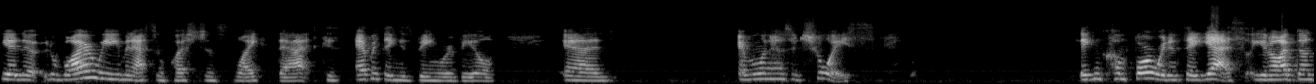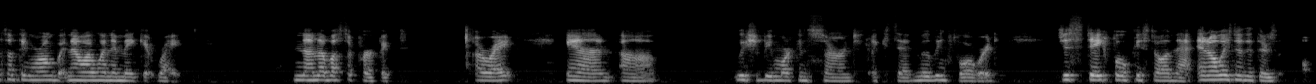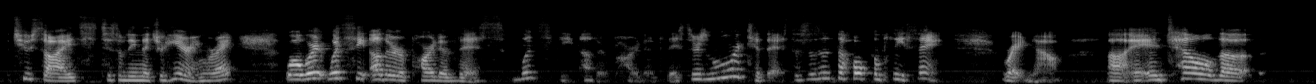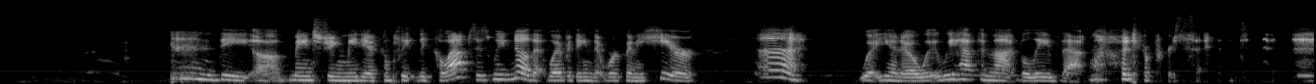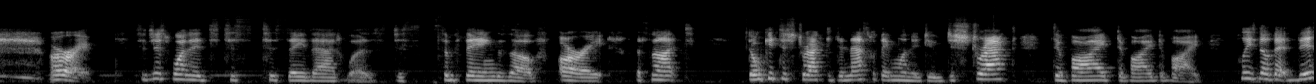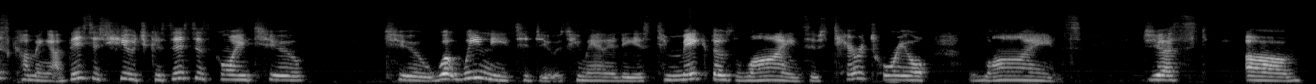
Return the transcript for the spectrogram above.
You know why are we even asking questions like that? Because everything is being revealed, and everyone has a choice. They can come forward and say, yes, you know, I've done something wrong, but now I want to make it right. None of us are perfect. All right. And uh, we should be more concerned, like I said, moving forward. Just stay focused on that and always know that there's two sides to something that you're hearing, right? Well, what's the other part of this? What's the other part of this? There's more to this. This isn't the whole complete thing right now. Uh, until the the uh, mainstream media completely collapses, we know that everything that we're going to hear, ah, we, you know, we, we have to not believe that 100%. all right. So just wanted to, to say that was just some things of, all right, let's not, don't get distracted. And that's what they want to do. Distract, divide, divide, divide. Please know that this coming out, this is huge because this is going to, to what we need to do as humanity is to make those lines, those territorial lines, just um,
